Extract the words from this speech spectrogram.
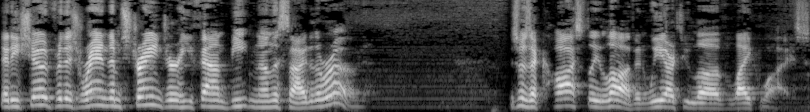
that he showed for this random stranger he found beaten on the side of the road. This was a costly love, and we are to love likewise.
